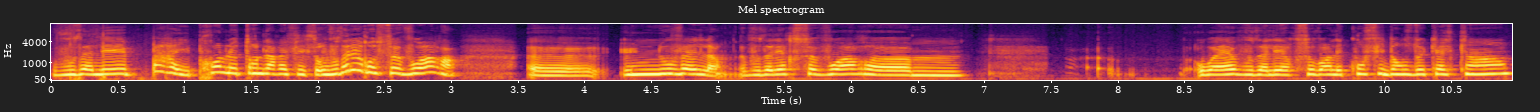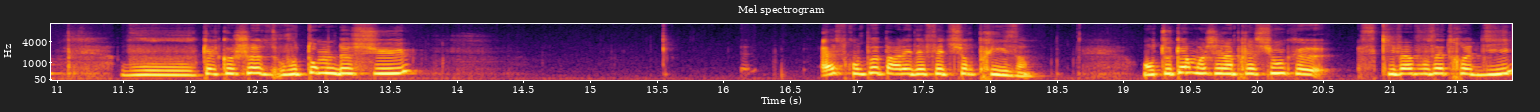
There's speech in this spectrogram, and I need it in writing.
vous allez, pareil, prendre le temps de la réflexion. Vous allez recevoir euh, une nouvelle. Vous allez recevoir... Euh, vous allez recevoir les confidences de quelqu'un. Quelque chose vous tombe dessus. Est-ce qu'on peut parler d'effet de surprise? En tout cas, moi j'ai l'impression que ce qui va vous être dit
